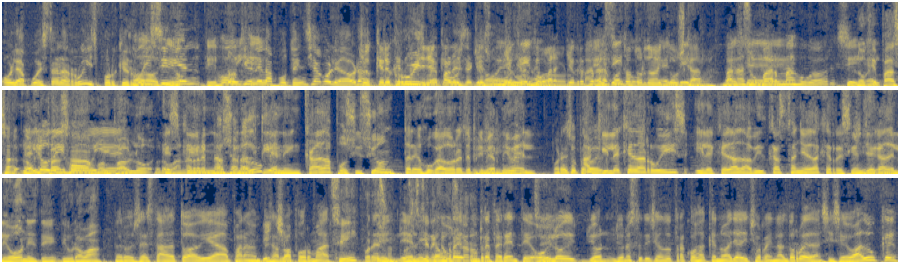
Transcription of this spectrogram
o le apuestan a Ruiz? Porque No, Ruiz, no, si dijo- bien dijo no tiene que- la potencia goleadora, Yo creo que Ruiz me que parece que es un buen que para- jugador. yo creo que para cuánto torneo hay que buscar. dijo. ¿Van a Es que- sumar más jugadores? Sí, lo que él- pasa, lo él que lo pasa, dijo hoy Juan Pablo, es que Nacional tiene en cada posición tres jugadores de primer nivel. Por eso, pero- Aquí le queda Ruiz y le queda David Castañeda, que recién llega de Leones, de, de Urabá. Pero ese está todavía para empezarlo a formar. Sí, por eso, Él- necesita que un, referente. Hoy lo, yo, yo no estoy diciendo otra cosa. Cosa que no haya dicho Reinaldo Rueda. Si se va Duque,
